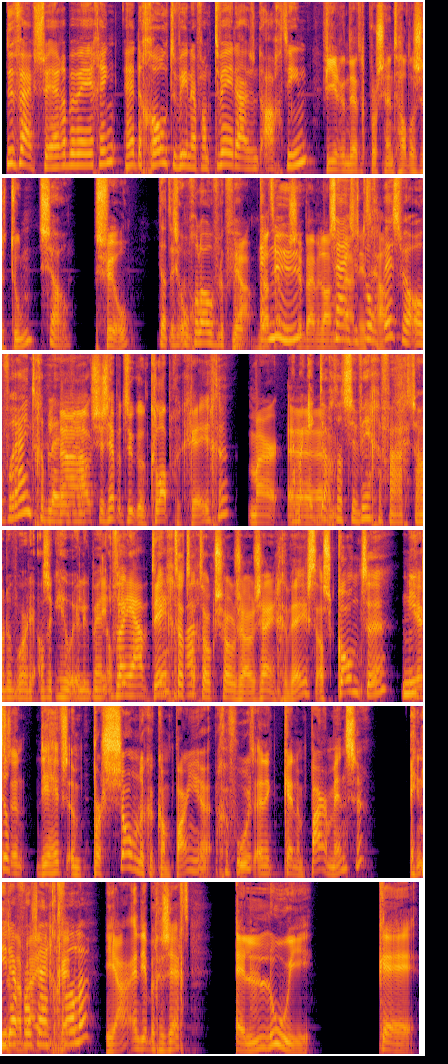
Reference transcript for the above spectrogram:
De Vijf Sterrenbeweging. Hè, de grote winnaar van 2018. 34% hadden ze toen. Zo. Dat is veel. Dat is ongelooflijk veel. Ja, en nu ze zijn ze toch gehad. best wel overeind gebleven. Nou, ze hebben natuurlijk een klap gekregen. Maar, Ja, maar ik eh, dacht dat ze weggevaagd zouden worden, als ik heel eerlijk ben. Of nou ja, ik denk dat weggevaagd. dat ook zo zou zijn geweest. Als Conte, die Niet heeft, op- een, die heeft een persoonlijke campagne gevoerd. En ik ken een paar mensen. Die daarvoor zijn gevallen? Ja, en die hebben gezegd... E lui che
